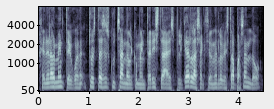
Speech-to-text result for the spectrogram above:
Generalmente, cuando tú estás escuchando al comentarista explicar las acciones, lo que está pasando,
